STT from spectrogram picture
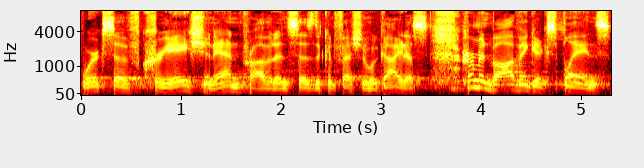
works of creation and providence, as the confession would guide us. Herman Bavinck explains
